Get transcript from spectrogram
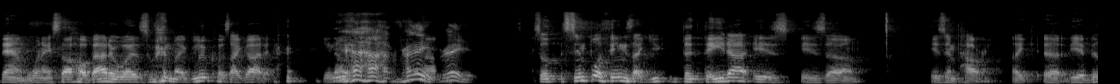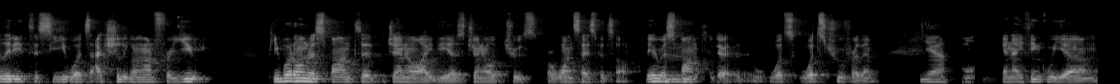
damn, when I saw how bad it was with my glucose, I got it. you know? Yeah, right, um, right. So simple things like you, the data is is uh, is empowering. Like uh, the ability to see what's actually going on for you. People don't respond to general ideas, general truths, or one size fits all. They mm. respond mm. to their, what's what's true for them. Yeah. Um, and I think we, um,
